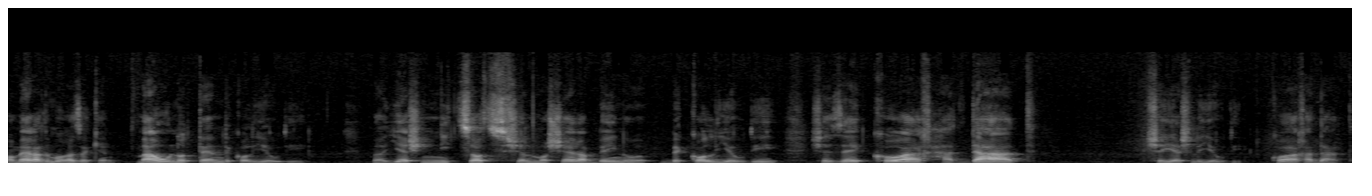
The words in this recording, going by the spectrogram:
אומר הדמור הזקן, מה הוא נותן לכל יהודי? יש ניצוץ של משה רבינו בכל יהודי, שזה כוח הדעת שיש ליהודי. כוח הדעת.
